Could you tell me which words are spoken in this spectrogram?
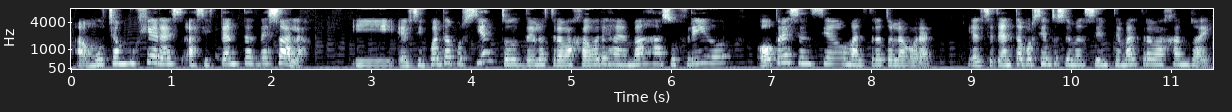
a muchas mujeres asistentes de sala. Y el 50% de los trabajadores además ha sufrido o presenciado maltrato laboral. Y el 70% se siente mal trabajando ahí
